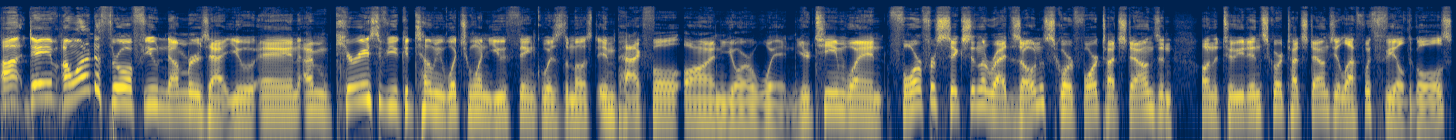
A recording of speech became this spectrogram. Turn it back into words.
Uh, Dave, I wanted to throw a few numbers at you, and I'm curious if you could tell me which one you think was the most impactful on your win. Your team went four for six in the red zone, scored four touchdowns, and on the two you didn't score touchdowns, you left with field goals.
